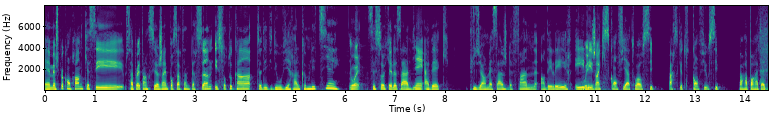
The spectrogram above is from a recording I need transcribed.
Euh, mais je peux comprendre que c'est, ça peut être anxiogène pour certaines personnes et surtout quand tu as des vidéos virales comme les tiens. Oui. C'est sûr que là, ça vient avec plusieurs messages de fans en délire et Oui. des gens qui se confient à toi aussi parce que tu te confies aussi par rapport à ta vie.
